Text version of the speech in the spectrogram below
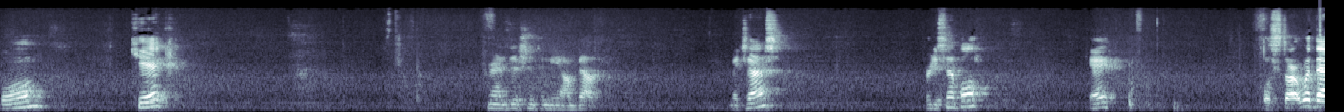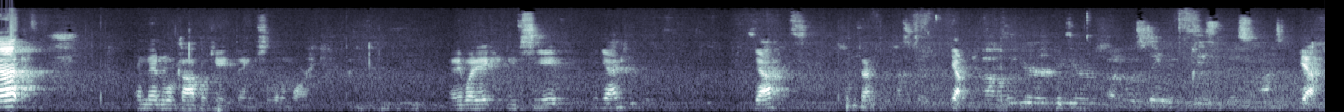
boom, kick, transition to knee on belly. Make sense? Pretty simple? Okay? We'll start with that, and then we'll complicate things a little more. Anybody need to see it again? Yeah? Yeah. Uh, when you're when you're posting this this concept, Yeah.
